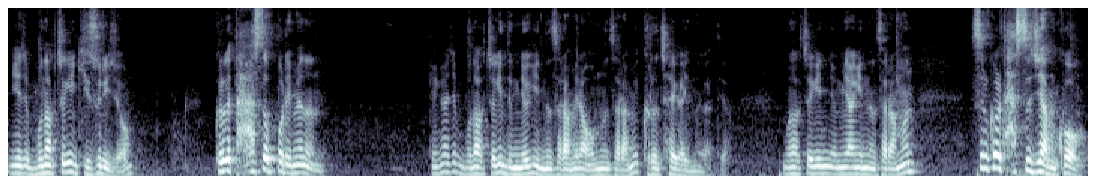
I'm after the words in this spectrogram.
이게 이제 문학적인 기술이죠. 그렇게 다 써버리면은 이제 문학적인 능력이 있는 사람이랑 없는 사람이 그런 차이가 있는 것 같아요. 문학적인 역량이 있는 사람은 쓸 걸 다 쓰지 않고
